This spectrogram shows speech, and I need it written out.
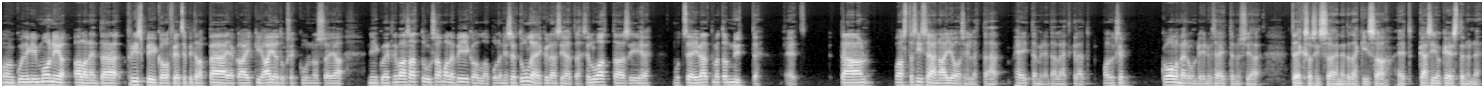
on kuitenkin monialainen tämä frisbeegolfi, että se pitää olla pää ja kaikki ajoitukset kunnossa ja niin kuin, että ne vaan sattuu samalle viikonlopulle, niin se tulee kyllä sieltä, se luottaa siihen, mutta se ei välttämättä ole nytte. Tämä on vasta sisään ajoa sille tämä heittäminen tällä hetkellä, että oliko se kolme rundia nyt heittänyt siellä Texasissa ennen tätä kisaa, että käsi on kestänyt ne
